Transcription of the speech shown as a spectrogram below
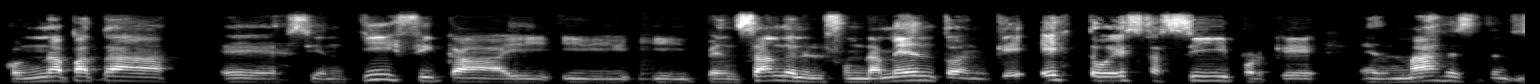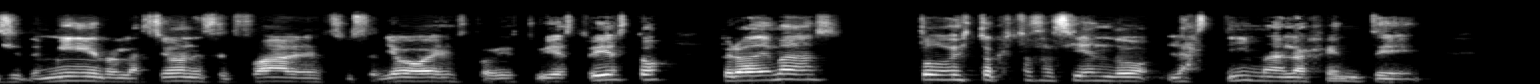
con una pata eh, científica y, pensando en el fundamento, en que esto es así, porque en más de 77.000 relaciones sexuales sucedió esto, esto y esto y esto, pero además todo esto que estás haciendo lastima a la gente,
